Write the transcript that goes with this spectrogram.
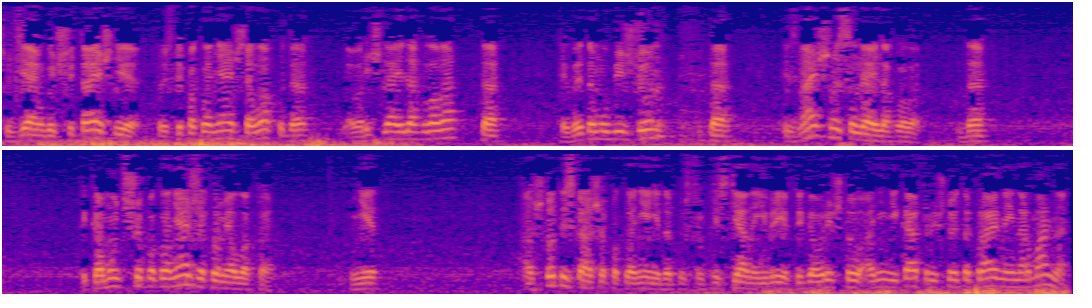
судья ему говорит, считаешь ли, то есть ты поклоняешься Аллаху, да? Говоришь, ля илях глава? Да. Ты в этом убежден? Да. Ты знаешь смысл ля илях глава? Да. Ты кому-нибудь еще поклоняешься, кроме Аллаха? Нет. А что ты скажешь о поклонении, допустим, христиан и евреев? Ты говоришь, что они не кафиры, что это правильно и нормально?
